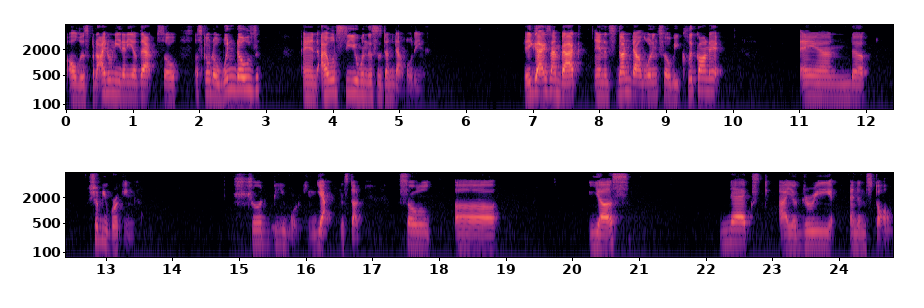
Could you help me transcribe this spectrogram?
all this, but I don't need any of that, so let's go to Windows, and I will see you when this is done downloading. Hey guys, I'm back, and it's done downloading, so we click on it, and uh, should be working. Should be working. Yeah, it's done. So, uh, yes. Next, I agree and install.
